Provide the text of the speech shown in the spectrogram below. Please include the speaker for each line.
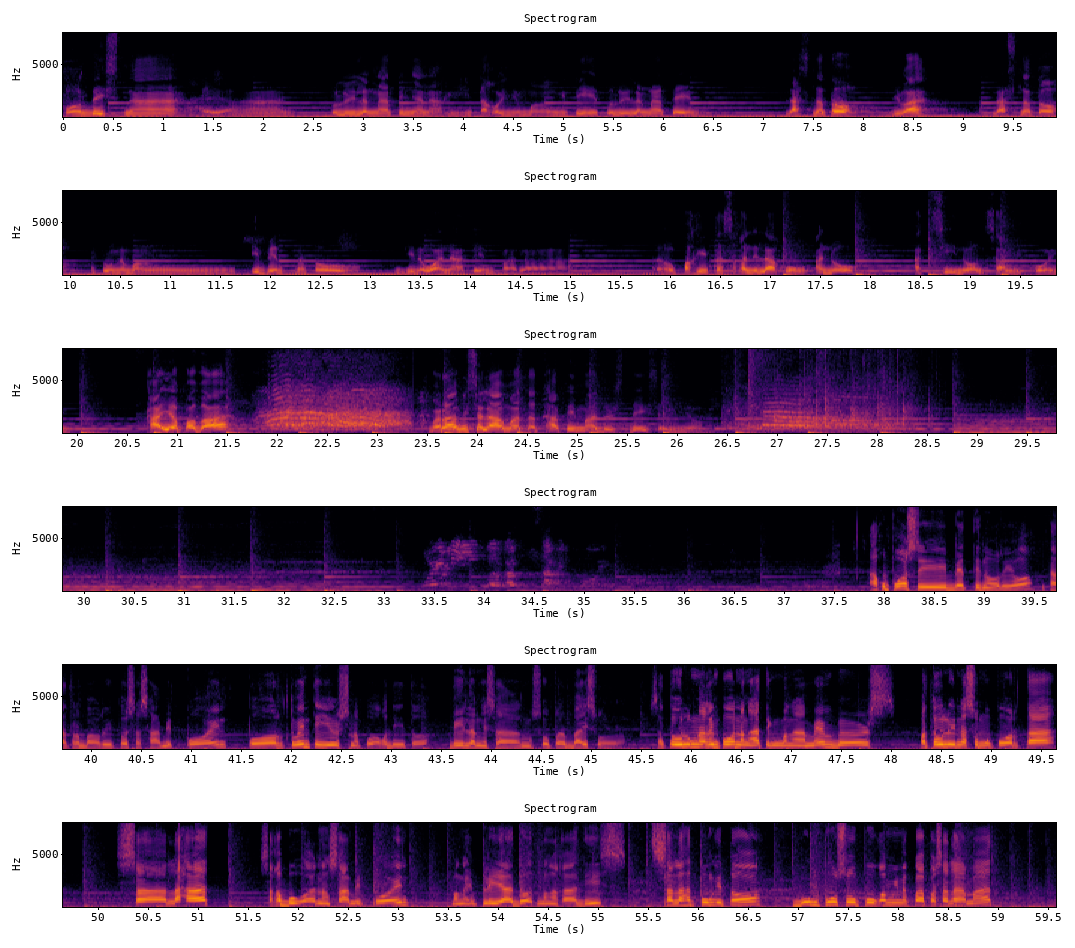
Speaker 1: Four days na. Ayan. Tuloy lang natin yan. Nakikita ko yung mga ngiti. Tuloy lang natin. Last na to. Di ba? Last na to. Ito namang event na to, ginawa natin para ano, pakita sa kanila kung ano at sino ang Summit Point. Kaya pa ba? Kaya! Maraming salamat at Happy Mother's Day sa inyo.
Speaker 2: Ako po si Beth Tenorio, tatrabaho rito sa Summit Point. For 20 years na po ako dito bilang isang supervisor. Sa tulong na rin po ng ating mga members, patuloy na sumuporta sa lahat, sa kabuuan ng Summit Point, mga empleyado at mga kadis. Sa lahat pong ito, buong puso po kami nagpapasalamat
